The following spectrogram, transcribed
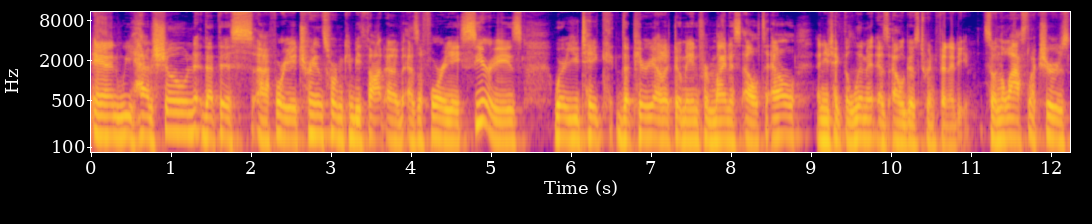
And we have shown that this uh, Fourier transform can be thought of as a Fourier series where you take the periodic domain from minus L to L and you take the limit as L goes to infinity. So in the last lectures,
